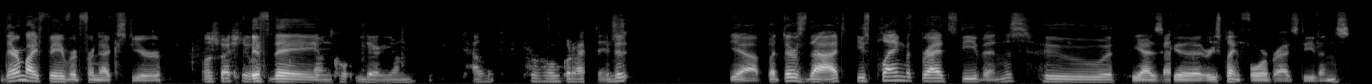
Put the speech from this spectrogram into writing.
They're my favorite for next year. well, especially with If they young, their young talent progressing. just yeah, but there's that. He's playing with Brad Stevens, who he has good, or he's playing for Brad Stevens,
